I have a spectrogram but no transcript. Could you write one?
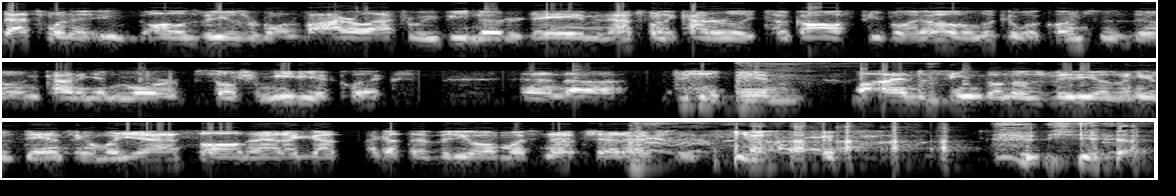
that's when it, all those videos were going viral after we beat Notre Dame, and that's when it kind of really took off. People like, oh, look at what Clemson's doing, kind of getting more social media clicks, and uh, being behind the scenes on those videos when he was dancing. I'm like, yeah, I saw that. I got I got that video on my Snapchat actually. yeah.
